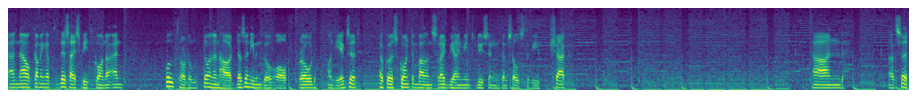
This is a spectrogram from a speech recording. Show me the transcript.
And now coming up to this high speed corner and full throttle, turning hard, doesn't even go off-road on the exit. Of course, Quantum Balance right behind me introducing themselves to the shack. And that's it.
